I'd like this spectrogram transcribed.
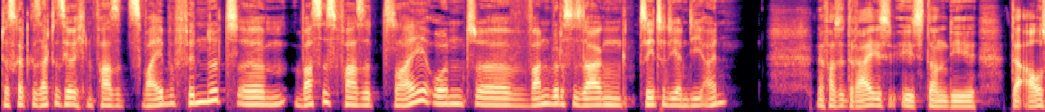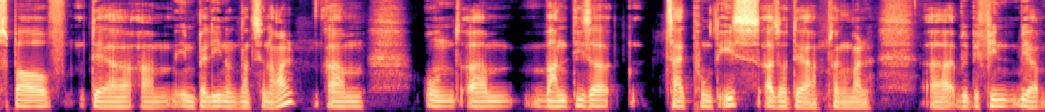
Du hast gerade gesagt, dass ihr euch in Phase 2 befindet. Ähm, was ist Phase 3 und äh, wann würdest du sagen, tretet ihr in die ein? In Phase 3 ist, ist dann die, der Ausbau der ähm, in Berlin und national. Ähm, und ähm, wann dieser Zeitpunkt ist, also der, sagen wir mal, äh, wir befinden, wir,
